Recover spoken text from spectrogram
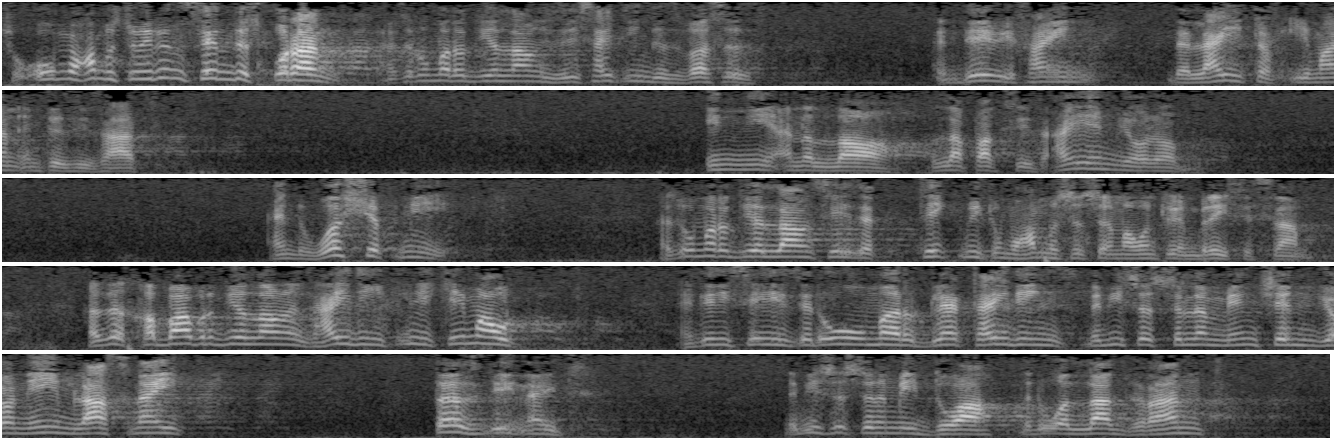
So, oh Muhammad, so we didn't send this Quran. I Hazrat Umar radiallahu is reciting these verses. And there we find the light of Iman enters his heart. Inni an Allah. Allah Pak says, I am your Rabb. And worship me. As Umar radiallahu says that, take me to Muhammad sallallahu I want to embrace Islam. Hazrat Khabab radiallahu is hiding, he came out. And then he says that, oh Umar, glad tidings. Nabi sallallahu mentioned your name last night. Thursday night. Nabi Sallallahu made dua that oh Allah grant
